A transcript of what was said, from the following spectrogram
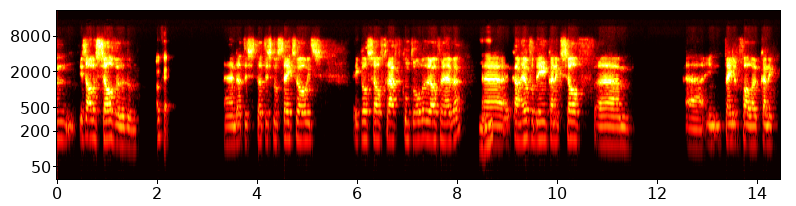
um, is alles zelf willen doen. Oké. Okay. En dat is, dat is nog steeds wel iets. Ik wil zelf graag de controle erover hebben. Mm -hmm. uh, ik kan heel veel dingen kan ik zelf in vele gevallen kan ik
